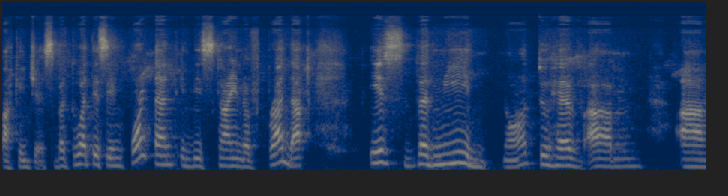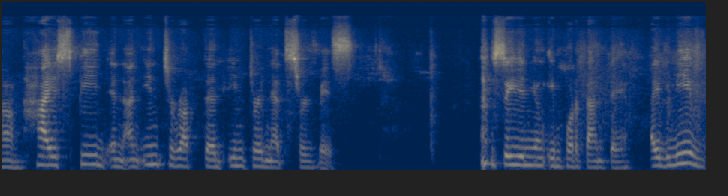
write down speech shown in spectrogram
packages. But what is important in this kind of product is the need no, to have um, um, high speed and uninterrupted internet service. so yun yung importante. I believe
